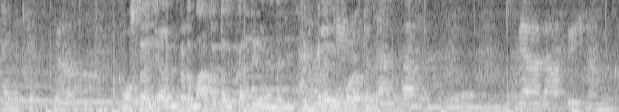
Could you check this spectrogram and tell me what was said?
సైడ్ ఎఫెక్ట్స్ వస్తుంది చాలా. ఎందుకంటే మార్కెట్ అది కల్తీ కదండి. అది కెమికల్ అది ప్రోడక్ట్ అది నేను అది ఆపేసినందుకు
